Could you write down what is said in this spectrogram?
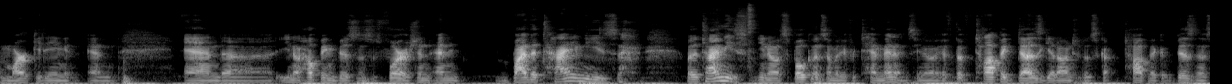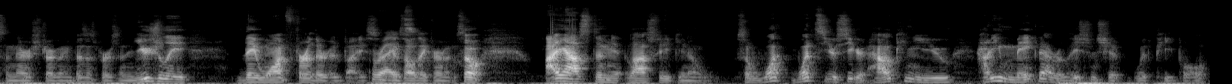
marketing and and, and uh, you know helping businesses flourish, and and by the time he's by the time he's you know spoken with somebody for 10 minutes you know if the topic does get onto the topic of business and they're a struggling business person usually they want further advice Right. consulting from him. So i asked him last week you know so what what's your secret? How can you how do you make that relationship with people?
